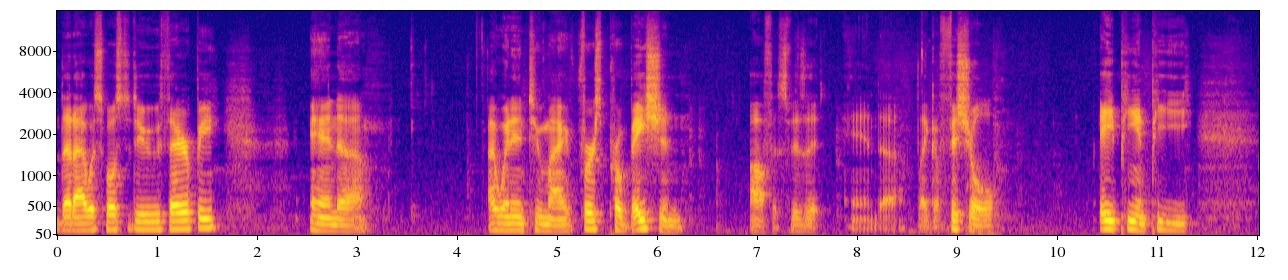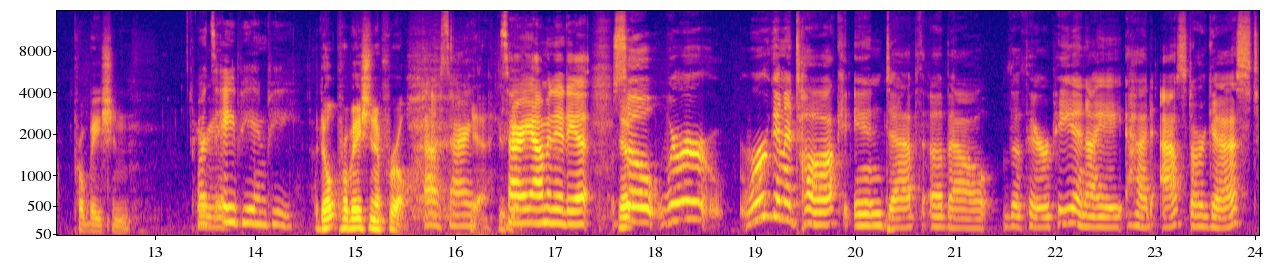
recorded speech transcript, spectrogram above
that I was supposed to do therapy, and uh, I went into my first probation office visit, and uh, like official AP and P probation, What's Period. AP and P? adult probation and parole. Oh, sorry. Yeah, you're sorry, I'm an idiot. So we're we're gonna talk in depth about the therapy, and I had asked our guest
